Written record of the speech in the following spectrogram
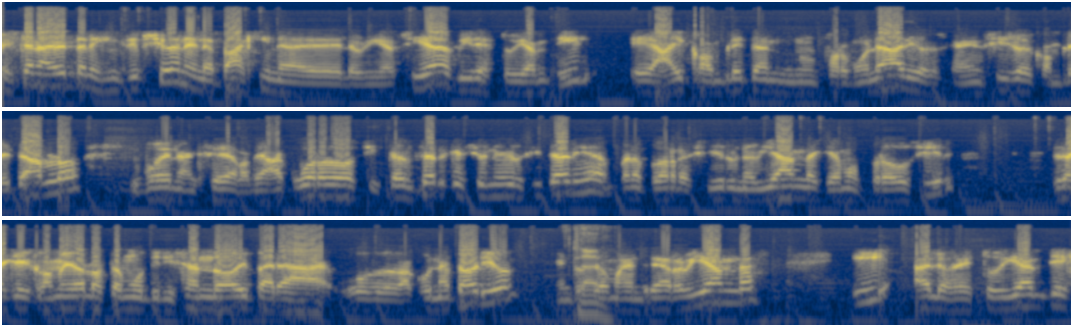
están abiertas las inscripciones en la página de la universidad, Vida Estudiantil, eh, ahí completan un formulario sencillo de completarlo y pueden acceder de acuerdo si están cerca de esa universitaria van a poder recibir una vianda que vamos a producir ya que el comedor lo estamos utilizando hoy para vacunatorio entonces vamos a entregar viandas y a los estudiantes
